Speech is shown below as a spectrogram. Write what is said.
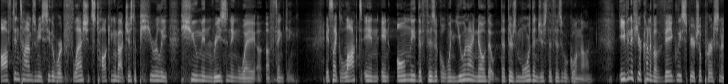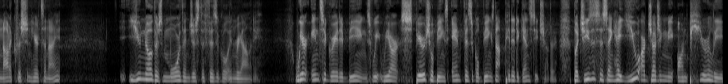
Oftentimes, when you see the word flesh, it's talking about just a purely human reasoning way of thinking. It's like locked in in only the physical when you and I know that, that there's more than just the physical going on. Even if you're kind of a vaguely spiritual person and not a Christian here tonight, you know there's more than just the physical in reality. We are integrated beings. We, we are spiritual beings and physical beings, not pitted against each other. But Jesus is saying, hey, you are judging me on purely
